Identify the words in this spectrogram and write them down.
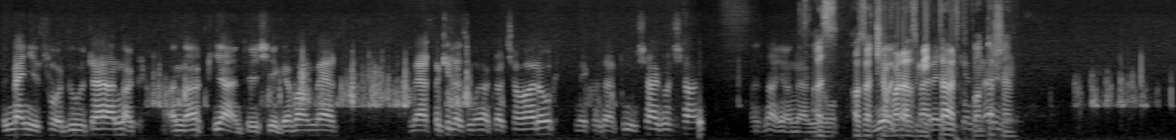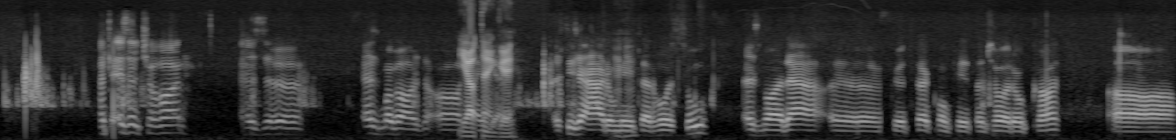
hogy mennyit fordult el, annak, annak jelentősége van, mert, mert ha kilazulnak a csavarok, méghozzá túlságosan, az nagyon nem az, jó. Az a csavar, az mit tart pontosan? Nem, Hát ez a csavar, ez, ez maga az a ja, tengely. tengely. Ez 13 uh-huh. méter hosszú, ez van rá kötve konkrétan csavarokkal a, a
